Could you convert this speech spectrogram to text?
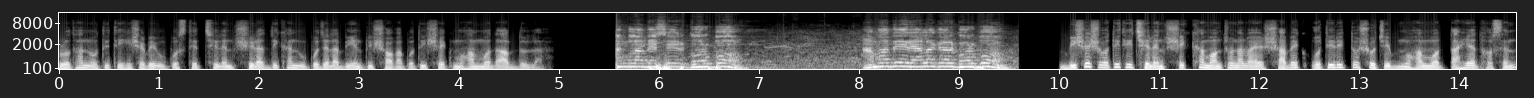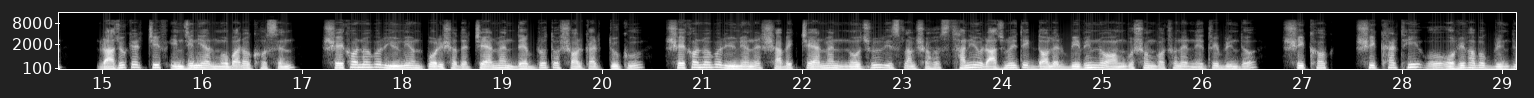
প্রধান অতিথি হিসেবে উপস্থিত ছিলেন সিরাজদিখান উপজেলা বিএনপি সভাপতি শেখ মোহাম্মদ আবদুল্লাহ। বাংলাদেশের গর্ব। আমাদের এলাকার গর্ব। বিশেষ অতিথি ছিলেন শিক্ষা মন্ত্রণালয়ের সাবেক অতিরিক্ত সচিব মোহাম্মদ তাহিয়াদ হোসেন রাজুকের chief engineer Mobarak Hossain Shekharnagar union পরিষদের চেয়ারম্যান দেবব্রত সরকার টুকু শেখরনগর ইউনিয়নের সাবেক চেয়ারম্যান নজরুল ইসলাম সহ স্থানীয় রাজনৈতিক দলের বিভিন্ন অঙ্গ সংগঠনের নেতৃবৃন্দ, শিক্ষক, শিক্ষার্থী ও অভিভাবকবৃন্দ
